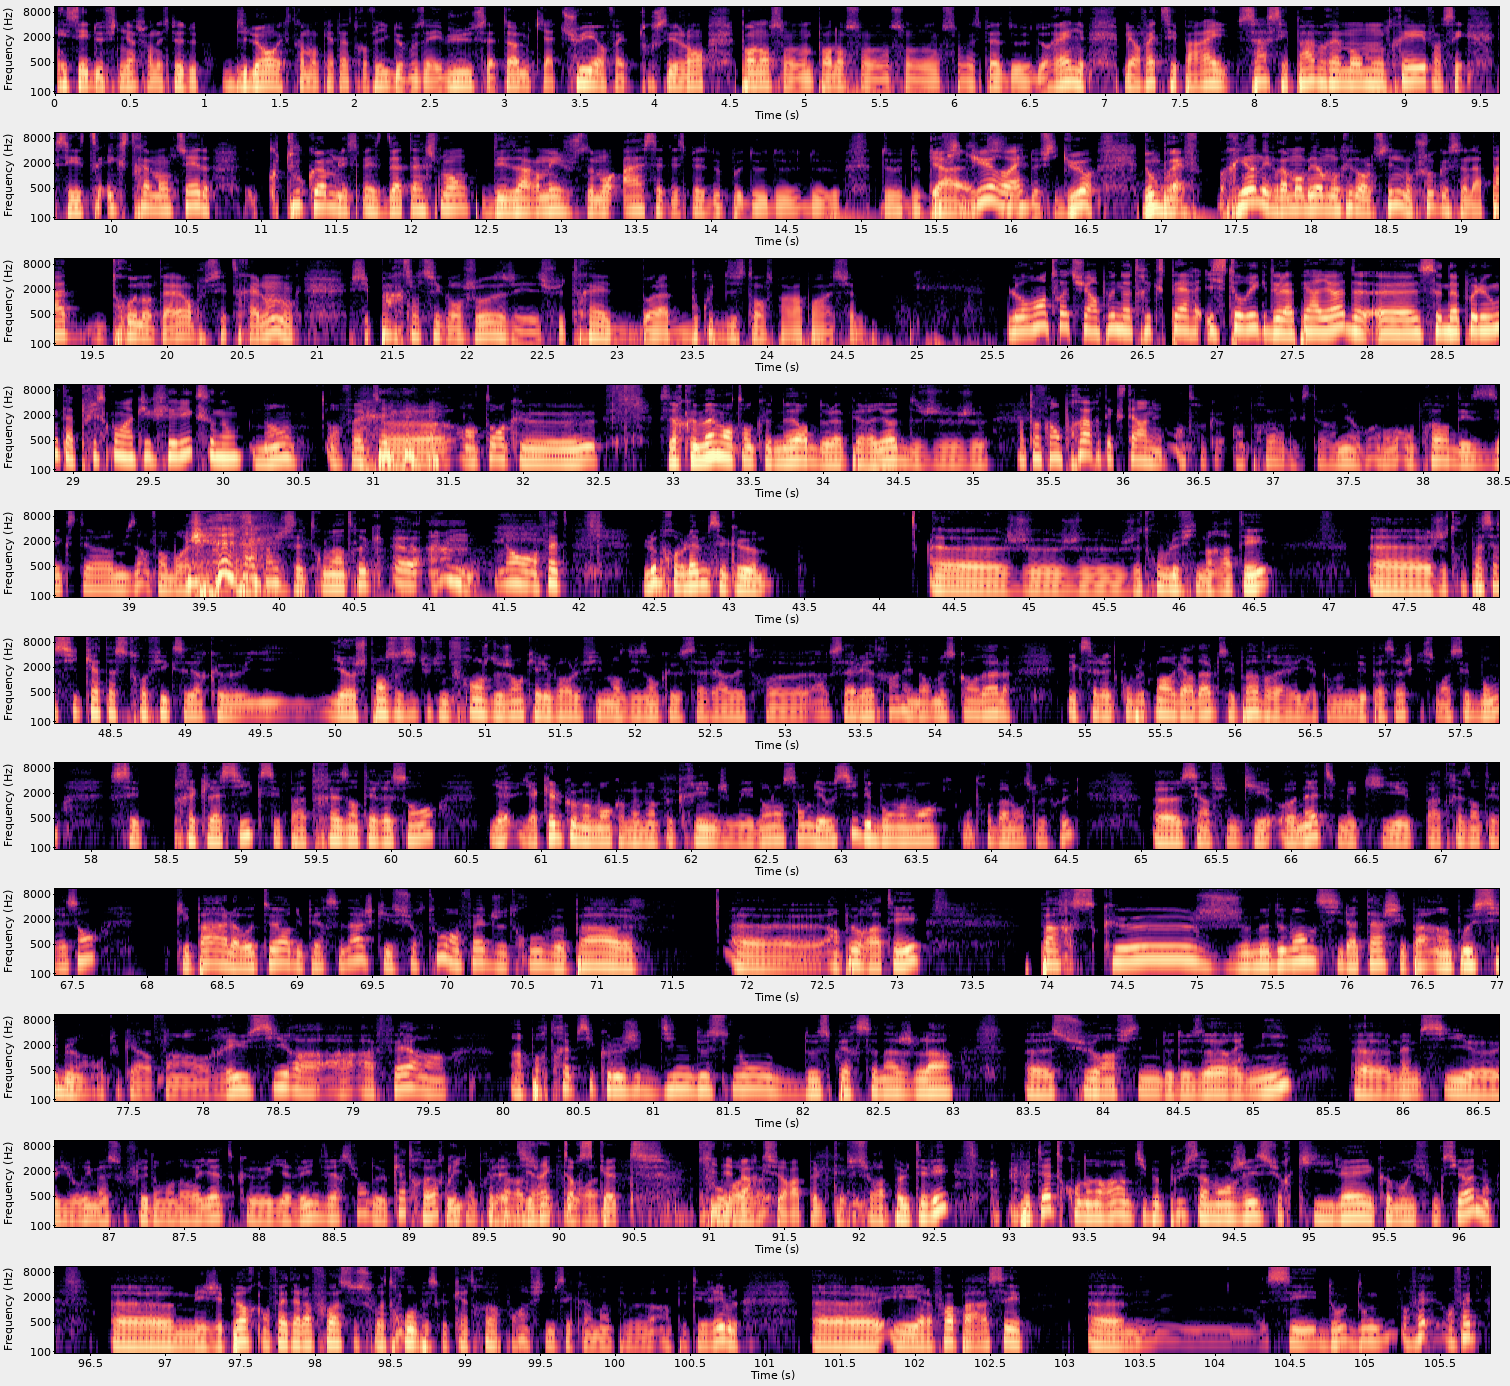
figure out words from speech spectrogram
essaye de finir sur une espèce de bilan extrêmement catastrophique de vous avez vu cet homme qui a tué en fait tous ces gens pendant son pendant son, son, son espèce de, de règne. Mais en fait c'est pareil. Ça c'est pas vraiment montré. Enfin c'est c'est ext- extrêmement tiède. Tout comme l'espèce d'attachement des armées justement à cette espèce de de de de, de, de gars figure, qui- ouais. de figure. Donc bref rien n'est vraiment bien montré dans le film. Donc je trouve que ça n'a pas trop d'intérêt. En plus c'est très long. Donc j'ai pas ressenti grand chose je suis très voilà beaucoup de distance par rapport à ce film Laurent, toi, tu es un peu notre expert historique de la période. Euh, ce Napoléon, t'as plus convaincu que Félix ou non? Non, en fait, euh, en tant que. C'est-à-dire que même en tant que nerd de la période, je. je- En tant qu'empereur d'extérieur. En tant qu'empereur d'extérieur empereur des extérieurs nuisants. Enfin bref, je sais pas, j'essaie de trouver un truc. Euh, non, en fait, le problème, c'est que je, je- je trouve le film raté. Euh, je trouve pas ça si catastrophique. C'est-à-dire que il y a, je pense aussi toute une frange de gens qui allaient voir le film en se disant que ça allait être, euh, ça allait être un énorme scandale et que ça allait être complètement regardable. C'est pas vrai. Il y a quand même des passages qui sont assez bons. C'est très classique. C'est pas très intéressant. Il y, a, a quelques moments quand même un peu cringe, mais dans l'ensemble, il y a aussi des bons moments qui contrebalancent le truc. Euh, c'est un film qui est honnête, mais qui est pas très intéressant, qui est pas à la hauteur du personnage, qui est surtout en fait, je trouve pas euh, un peu raté parce que je me demande si la tâche n'est pas impossible, en tout cas. Enfin, réussir à, à- à faire un, un portrait psychologique digne de ce nom, de ce personnage-là, euh, sur un film de deux heures et demie, euh, même si euh, Yuri m'a soufflé dans mon oreillette qu'il y avait une version de 4 heures qui est en préparation. Director's pour, euh, Cut qui pour, débarque sur Apple TV. sur Apple TV. Peut-être qu'on en aura un petit peu plus à manger sur qui il est et comment il fonctionne, mais j'ai peur qu'en fait à la fois ce soit trop parce que 4 heures pour un film c'est quand même un peu un peu terrible et à la fois pas assez. Euh, c'est donc, donc, en fait en fait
